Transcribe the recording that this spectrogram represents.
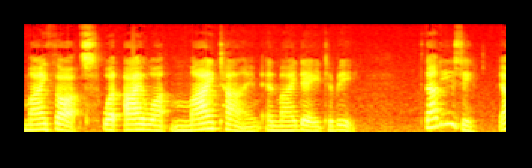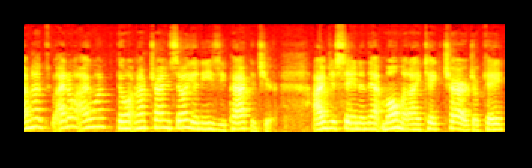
my thoughts what I want my time and my day to be. It's not easy. I'm not. I don't. I want. Don't. I'm not trying to sell you an easy package here. I'm just saying, in that moment, I take charge. Okay,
